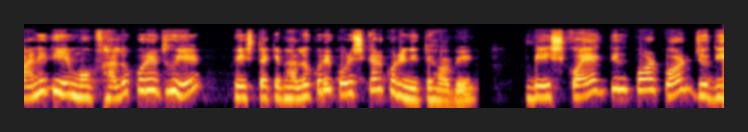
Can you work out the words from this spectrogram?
পানি দিয়ে মুখ ভালো করে ধুয়ে ফেসটাকে ভালো করে পরিষ্কার করে নিতে হবে। বেশ কয়েকদিন পর পর যদি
